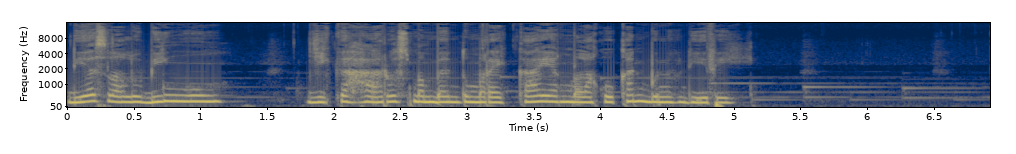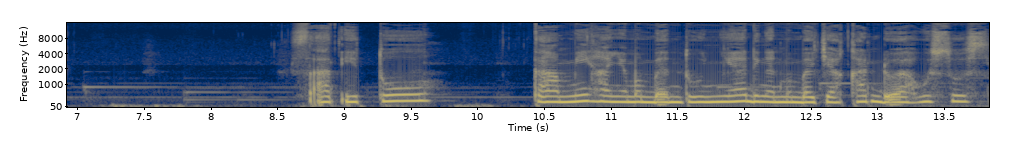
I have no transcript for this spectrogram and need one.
dia selalu bingung jika harus membantu mereka yang melakukan bunuh diri. Saat itu, kami hanya membantunya dengan membacakan doa khusus.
